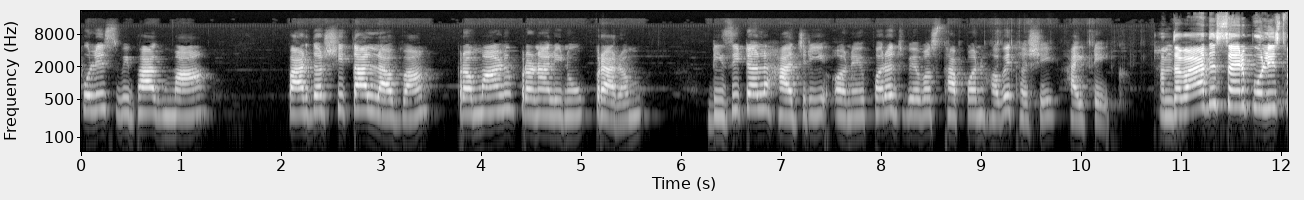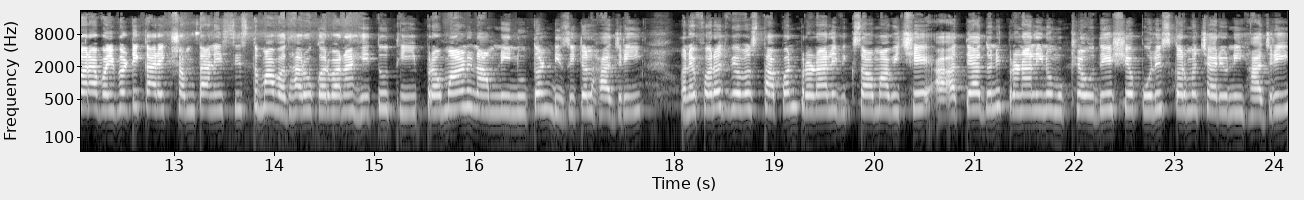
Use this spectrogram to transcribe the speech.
પોલીસ વિભાગમાં પારદર્શિતા લાવવા પ્રમાણ પ્રણાલીનો પ્રારંભ, ડિજિટલ હાજરી અને ફરજ વ્યવસ્થાપન હવે થશે હાઈટેક. અમદાવાદ શહેર પોલીસ દ્વારા વહીવટી કાર્યક્ષમતાની શિસ્તમાં વધારો કરવાના હેતુથી પ્રમાણ નામની નૂતન ડિજિટલ હાજરી અને ફરજ વ્યવસ્થાપન પ્રણાલી વિકસાવવામાં આવી છે. આ અત્યાધુનિક પ્રણાલીનો મુખ્ય ઉદ્દેશ્ય પોલીસ કર્મચારીઓની હાજરી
